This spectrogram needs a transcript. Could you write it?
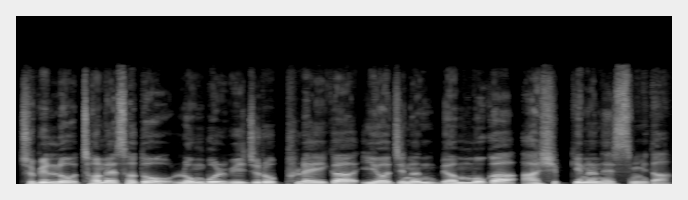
주빌로 전에서도 롱볼 위주로 플레이가 이어지는 면모가 아쉽기는 했습니다.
